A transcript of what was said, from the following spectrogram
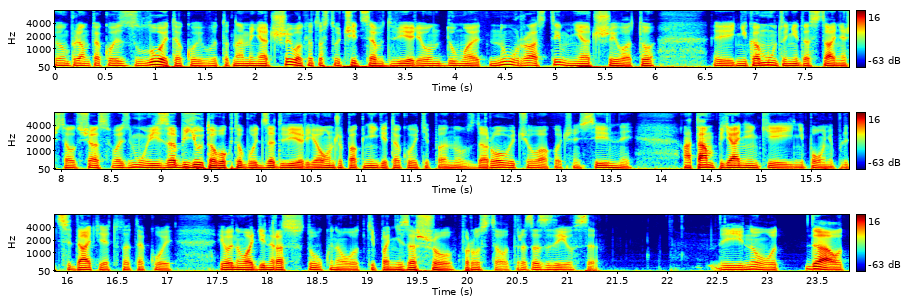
и он прям такой злой, такой, вот она меня отшила, кто-то стучится в дверь, и он думает, ну, раз ты мне отшила, то э, никому ты не достанешься, вот сейчас возьму и забью того, кто будет за дверью, а он же по книге такой, типа, ну, здоровый чувак, очень сильный, а там пьяненький, не помню, председатель кто-то такой, и он его один раз стукнул, вот, типа, не зашел, просто вот разозлился. И, ну, вот, да, вот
